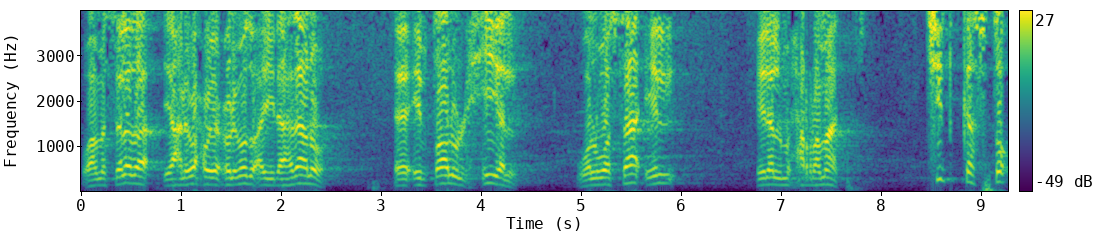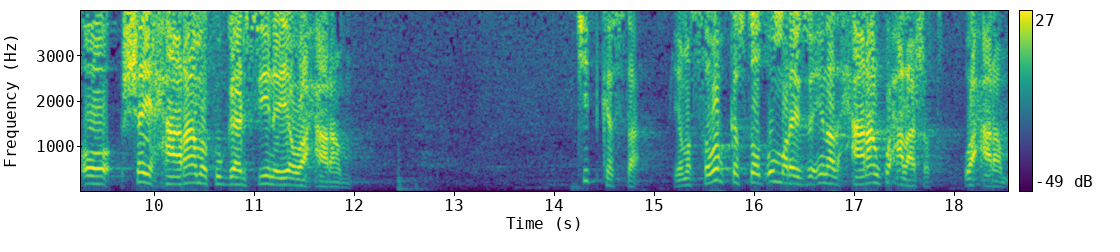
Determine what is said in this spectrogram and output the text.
Waa masalada yani waxa weye culimmadu ay yidhaahdaanoo ibtaalu alxiyal waalwasaa'il ila almuxaramaat jid kasta oo shay xaaraama ku gaadhsiinaya waa xaaraam. Jid kasta yoma sabab kastood u marayso inaad xaaraan ku xalaashato waa xaaraam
